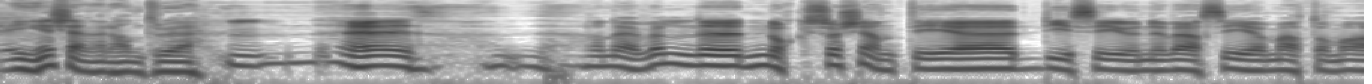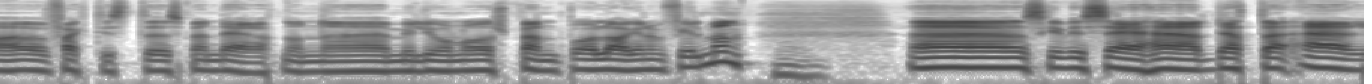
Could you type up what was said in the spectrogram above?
Ingen kjenner han, tror jeg. Mm, han er vel nokså kjent i DC-universet i og med at de har faktisk spendert noen millioner spenn på å lage den filmen. Eh, skal vi se her Dette er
